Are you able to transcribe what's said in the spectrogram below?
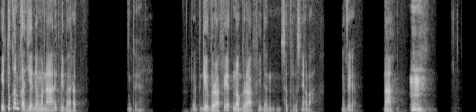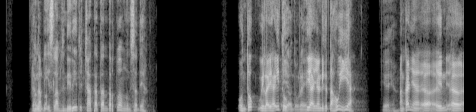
itu kan kajian yang menarik di Barat, gitu ya. Itu geografi, etnografi dan seterusnya lah, gitu ya. Nah, Kalau kenapa? di Islam sendiri itu catatan tertua mungkin Ustaz ya? untuk wilayah itu, Iya, untuk wilayah. iya yang diketahui iya. Iya, ya. Makanya eh, ini eh,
